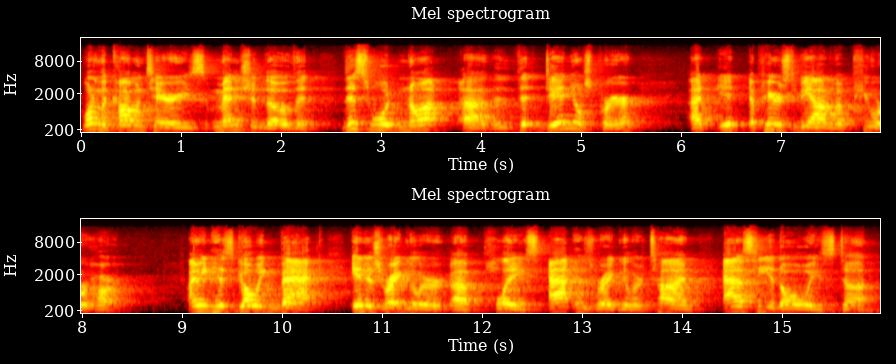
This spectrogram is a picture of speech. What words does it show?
One of the commentaries mentioned, though, that this would not, uh, Daniel's prayer, uh, it appears to be out of a pure heart. I mean, his going back in his regular uh, place, at his regular time, as he had always done.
